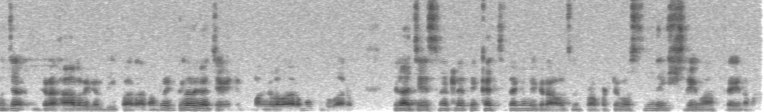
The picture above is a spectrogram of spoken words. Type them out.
కుజ గ్రహాల దగ్గర దీపారాధన రెగ్యులర్గా చేయండి. మంగళవారము బుధవారం. ఇలా చేసినట్లయితే ఖచ్చితంగా మీకు రావాల్సిన ప్రాపర్టీ వస్తుంది. శ్రీమాత్రే నమః.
